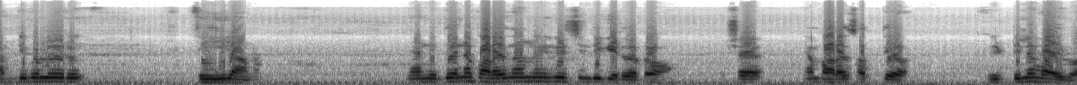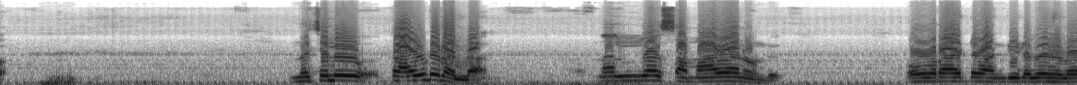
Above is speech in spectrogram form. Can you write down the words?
അടിപൊളി ഒരു ഫീലാണ് ഞാൻ ഇത് തന്നെ പറയുന്നതെന്ന് ചിന്തിക്കരുത് കേട്ടോ. പക്ഷെ ഞാൻ പറയുന്നത് സത്യമാണ് വീട്ടിലും വൈബ എന്നുവെച്ചാൽ ക്രൗഡഡ് അല്ല. നല്ല സമാധാനമുണ്ട്. ഓവറായിട്ട് വണ്ടിയുടെ ബഹളോ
